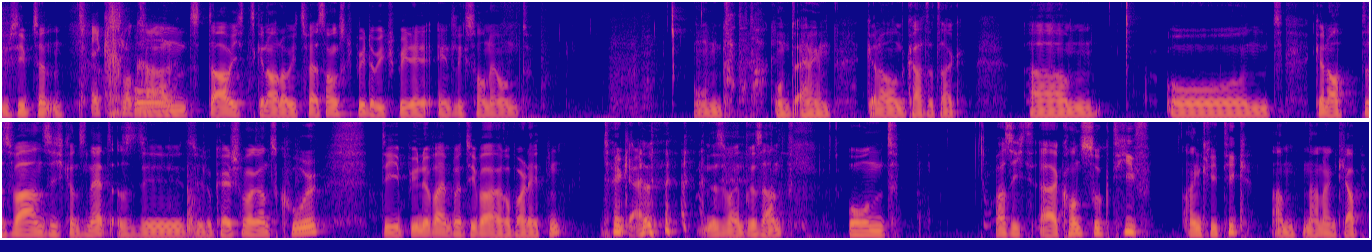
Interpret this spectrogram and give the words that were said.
Im 17. Ecklokal. Und da habe ich, genau, da habe ich zwei Songs gespielt, da habe ich gespielt Endlich Sonne und und, und einen, genau, und Katertag. Ähm, und genau, das war an sich ganz nett. Also die, die Location war ganz cool. Die Bühne war im Prinzip ein Europaletten. Geil. Das war interessant. Und was ich äh, konstruktiv an Kritik am Nanan Club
